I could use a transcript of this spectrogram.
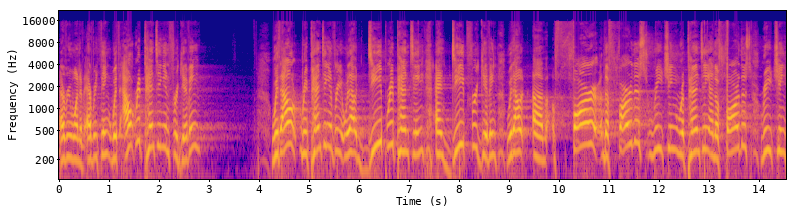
everyone of everything without repenting and forgiving without repenting and forgiving, without deep repenting and deep forgiving, without um, far the farthest reaching repenting and the farthest reaching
